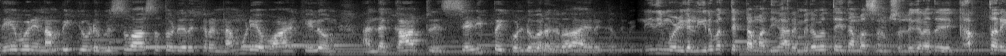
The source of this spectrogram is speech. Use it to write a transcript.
தேவனுடைய நம்பிக்கையோடு விசுவாசத்தோடு இருக்கிற நம்முடைய வாழ்க்கையிலும் அந்த காற்று செழிப்பை கொண்டு வருகிறதா இருக்குது நீதிமொழிகள் இருபத்தெட்டாம் அதிகாரம் இருபத்தைந்தாம் வசனம் சொல்லுகிறது கர்த்தரை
